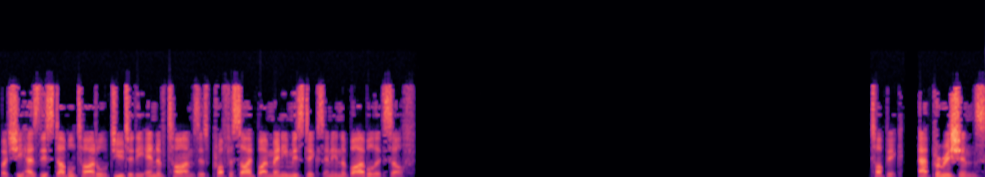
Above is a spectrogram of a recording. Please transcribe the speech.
but she has this double title due to the end of times as prophesied by many mystics and in the Bible itself. Apparitions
